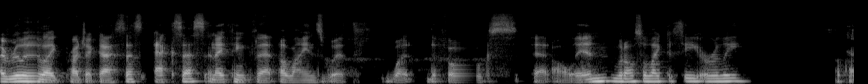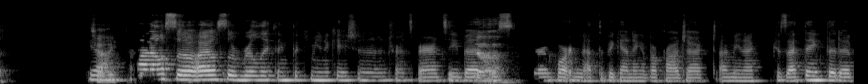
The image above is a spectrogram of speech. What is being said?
I really like project access access, and I think that aligns with what the folks at All In would also like to see early. Okay. So I Yeah, think- I also, I also really think the communication and transparency bit Yeah. is very important at the beginning of a project. I mean, I, because I think that if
